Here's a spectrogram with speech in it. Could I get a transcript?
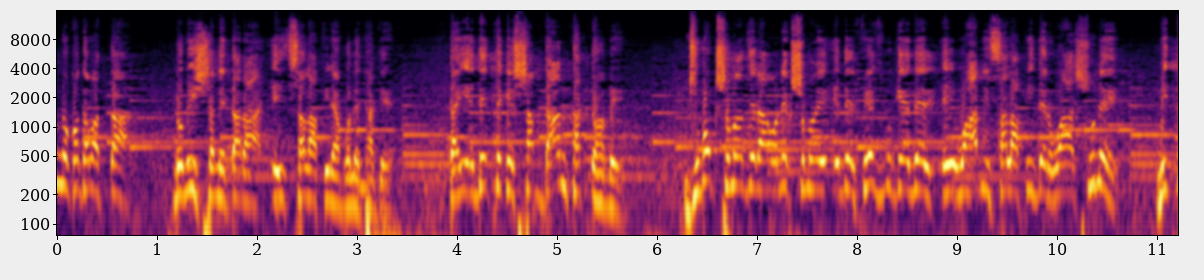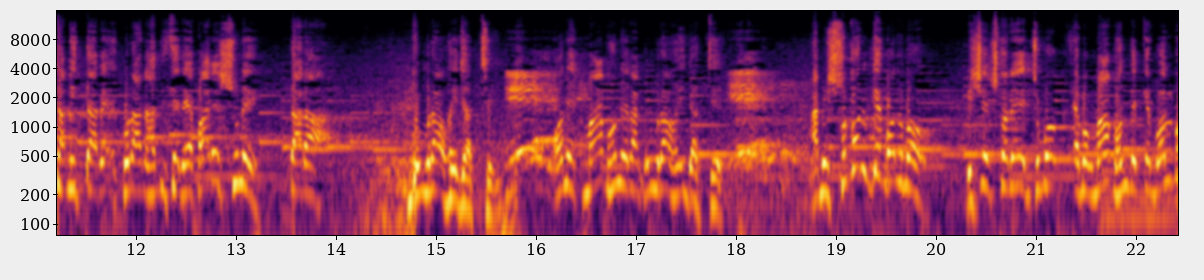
জঘন্য কথাবার্তা নবীর সামনে তারা এই সালাফিরা বলে থাকে। তাই এদের থেকে সাবধান থাকতে হবে। যুবক সমাজেরা অনেক সময় এদের ফেসবুকে এদের এই ওয়াহাবি সালাফিদের ওয়াজ শুনে, মিথ্যা মিথ্যা কোরআন হাদিসের রেফারেন্স শুনে তারা গুমরা হয়ে যাচ্ছে। অনেক মা বোনেরা গুমরা হয়ে যাচ্ছে। আমি সকলকে বলব, বিশেষ করে যুবক এবং মা বোনদেরকে বলব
